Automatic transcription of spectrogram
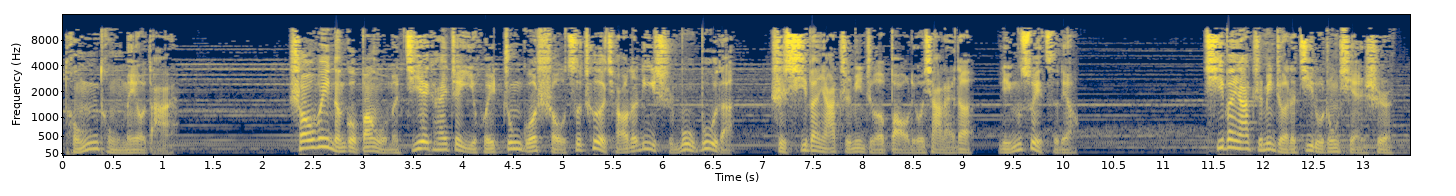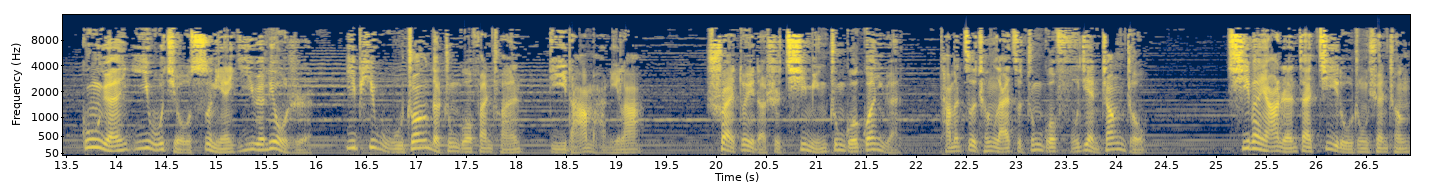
统统没有答案。稍微能够帮我们揭开这一回中国首次撤侨的历史幕布的，是西班牙殖民者保留下来的零碎资料。西班牙殖民者的记录中显示，公元一五九四年一月六日，一批武装的中国帆船抵达马尼拉，率队的是七名中国官员，他们自称来自中国福建漳州。西班牙人在记录中宣称，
